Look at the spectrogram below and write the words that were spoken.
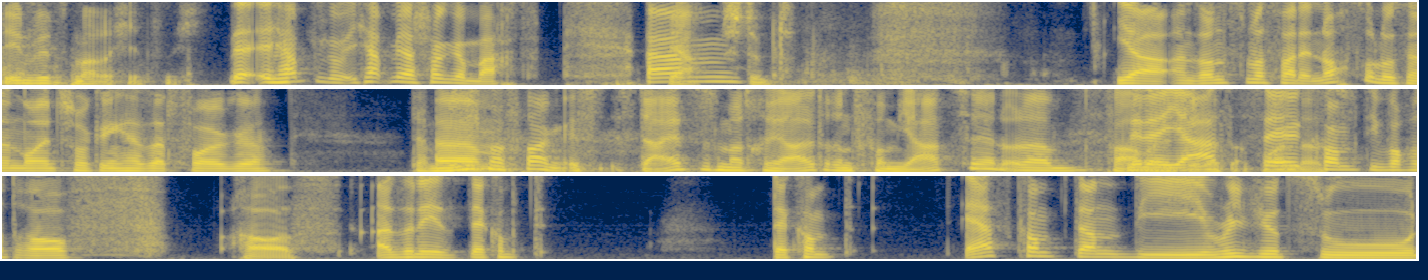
Den Witz mache ich jetzt nicht. Ich habe ich hab mir ja schon gemacht. Ähm, ja, stimmt. Ja, ansonsten, was war denn noch so los in der neuen Shocking Hazard-Folge? Da muss ich ähm, mal fragen, ist, ist da jetzt das Material drin vom Jahrzähl oder Nee, der woanders? kommt die Woche drauf raus. Also nee, der kommt, der kommt, erst kommt dann die Review zu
